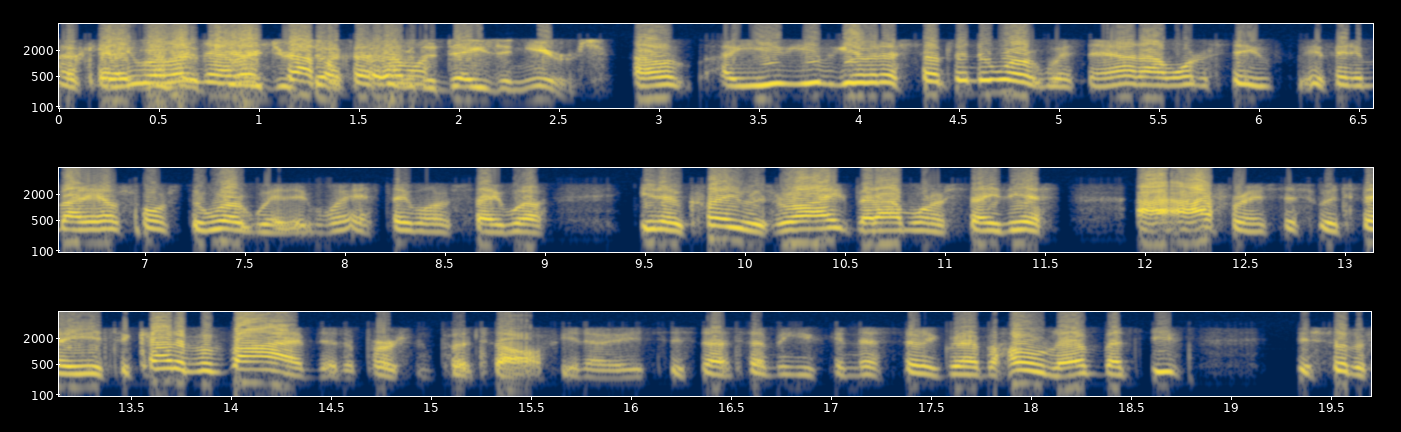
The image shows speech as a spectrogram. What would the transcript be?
okay. that Well, you have now let's carried stop yourself over want, the days and years. oh, uh, you you've given us something to work with now, and I want to see if, if anybody else wants to work with it. If they want to say, well, you know, Clay was right, but I want to say this. I, I, for instance, would say it's a kind of a vibe that a person puts off. You know, it's it's not something you can necessarily grab a hold of, but you you sort of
